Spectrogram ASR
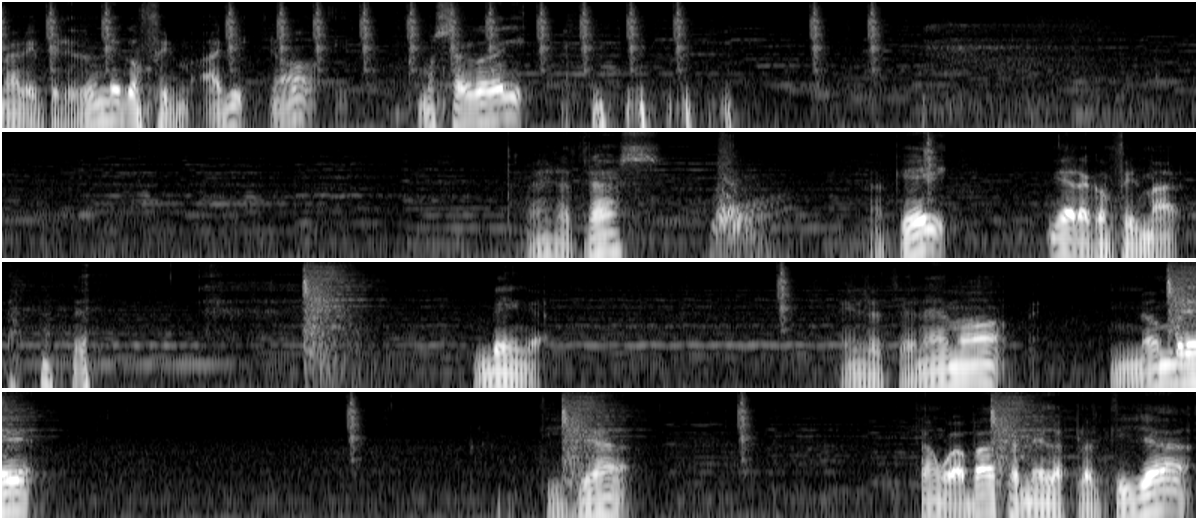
Vale, pero ¿dónde confirmo? Allí, ¿no? ¿Cómo salgo de aquí? A ver, atrás Ok Y ahora confirmar Venga Ahí lo tenemos. Nombre. Plantilla. Están guapas también las plantillas.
